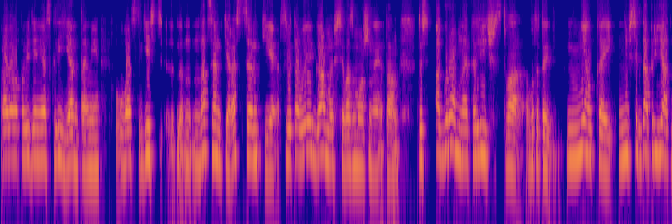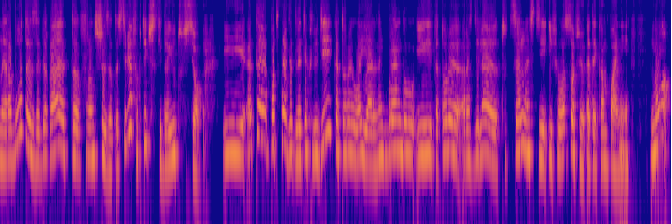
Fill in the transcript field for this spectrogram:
правила поведения с клиентами, у вас есть э, наценки, расценки, цветовые гаммы всевозможные там. То есть огромное количество вот этой мелкой, не всегда приятной работы забирает э, франшиза. То есть тебе фактически дают все. И это подходит для тех людей, которые лояльны к бренду и которые разделяют ценности и философию этой компании. Но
